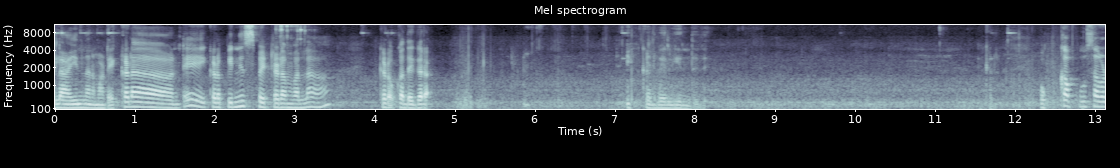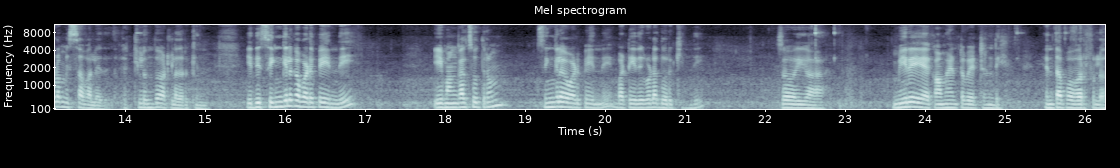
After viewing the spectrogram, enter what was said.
ఇలా అయిందనమాట ఎక్కడ అంటే ఇక్కడ పిన్నిస్ పెట్టడం వల్ల ఇక్కడ ఒక దగ్గర ఇక్కడ పెరిగింది ఇది ఇక్కడ ఒక్క పూస కూడా మిస్ అవ్వలేదు. ఎట్లుందో అట్లా దొరికింది. ఇది సింగిల్గా పడిపోయింది. ఈ మంగళసూత్రం సింగిల్గా పడిపోయింది. బట్ ఇది కూడా దొరికింది. సో ఇక మీరే కామెంట్ పెట్టండి. ఎంత పవర్ఫుల్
